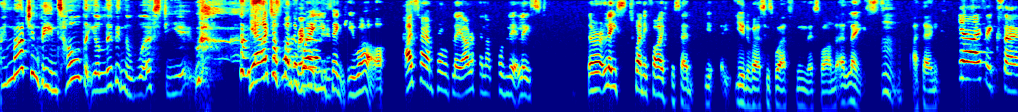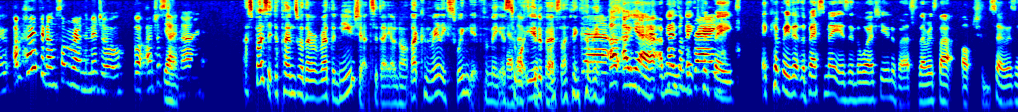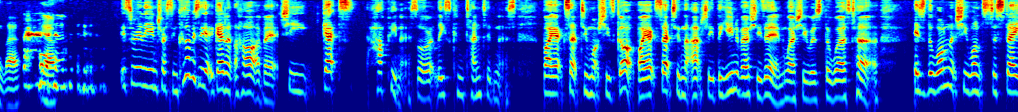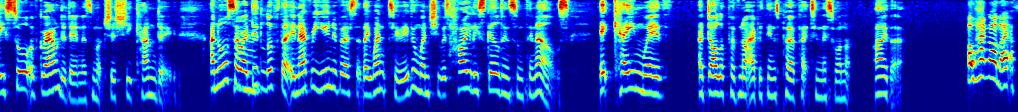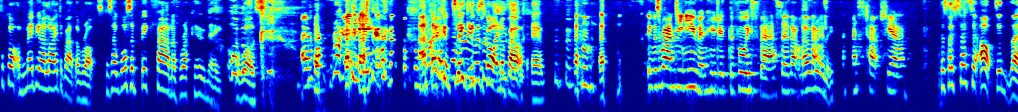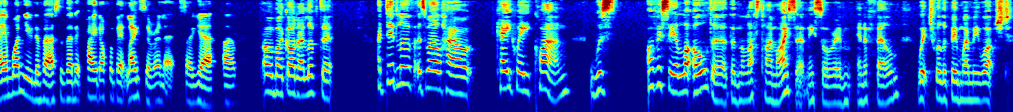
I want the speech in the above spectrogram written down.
I imagine being told that you're living the worst you. yeah, I just wonder where you think you are. I'd say I'm probably, I reckon I'm probably at least there are at least 25% universes worse than this one, at least, mm. I think. Yeah, I think so. I'm hoping I'm somewhere in the middle, but I just yeah. don't know. I suppose it depends whether I've read the news yet today or not. That can really swing it for me as yeah, to what universe I think yeah. I'm in. Oh, oh yeah, I mean, it could be. It could be that the best me is in the worst universe. There is that option too, isn't there? Yeah. it's really interesting because obviously, again, at the heart of it, she gets happiness or at least contentedness by accepting what she's got, by accepting that actually the universe she's in, where she was the worst her, is the one that she wants to stay sort of grounded in as much as she can do. And also, mm. I did love that in every universe that they went to, even when she was highly skilled in something else, it came with a dollop of not everything's perfect in this one either. Oh, hang on, I, have forgotten. Maybe I lied about the rocks because I was a big fan of Raccoonie. Oh, I was. I I completely forgotten amazing. about him. it was Randy Newman who did the voice there, so that was oh, that really? was a nice touch. Yeah. Because they set it up, didn't they, in one universe, and then it paid off a bit later, in it. So yeah. Um... Oh my god, I loved it. I did love as well how Ke Huy Quan was obviously a lot older than the last time I certainly saw him in a film, which will have been when we watched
